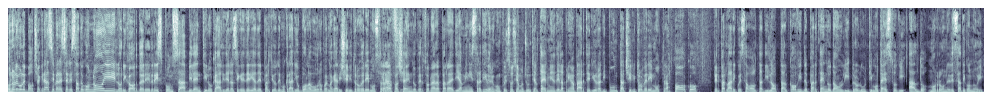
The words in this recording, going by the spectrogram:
Onorevole Boccia, grazie per essere stato con noi. Lo ricordo, era il responsabile enti locali della segreteria del Partito Democratico. Buon lavoro, poi magari ci ritroveremo strada Grazie. facendo per tornare a parlare di amministrative. Noi con questo siamo giunti al termine della prima parte di Ora di Punta. Ci ritroveremo tra poco per parlare questa volta di lotta al Covid partendo da un libro, l'ultimo testo di Aldo Morrone. Restate con noi.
